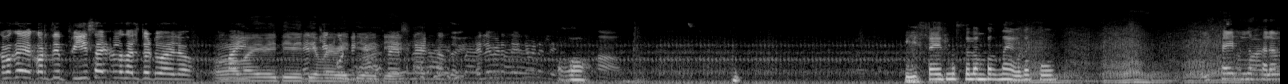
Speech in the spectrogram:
നമുക്ക് കുറച്ച് പീസ് ആയിട്ടുള്ള സ്ഥലത്തോട്ട് പോയാലോ? പീസ് ആയിട്ടുള്ള സ്ഥലം പറഞ്ഞ എവിടെ പോവും? സ്ഥലം.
